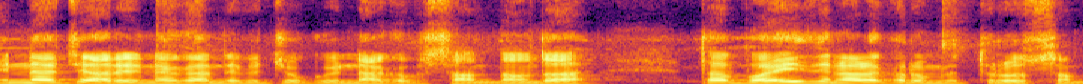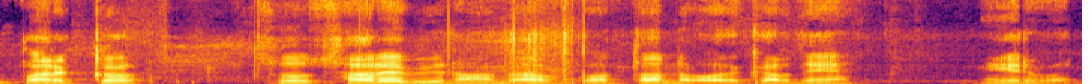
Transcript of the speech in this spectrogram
ਇਹਨਾਂ ਚਾਰੇ ਨਗਾਂ ਦੇ ਵਿੱਚੋਂ ਕੋਈ ਨਗ ਪਸੰਦ ਆਉਂਦਾ, ਤਾਂ ਬਾਈ ਦੇ ਨਾਲ ਕਰੋ ਮਿੱਤਰੋ ਸੰਪਰਕ। ਸੋ ਸਾਰੇ ਵੀਰਾਂ ਦਾ ਬਹੁਤ ਧੰਨਵਾਦ ਕਰਦੇ ਹਾਂ। ਮਿਹਰਬਾਨੀ।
